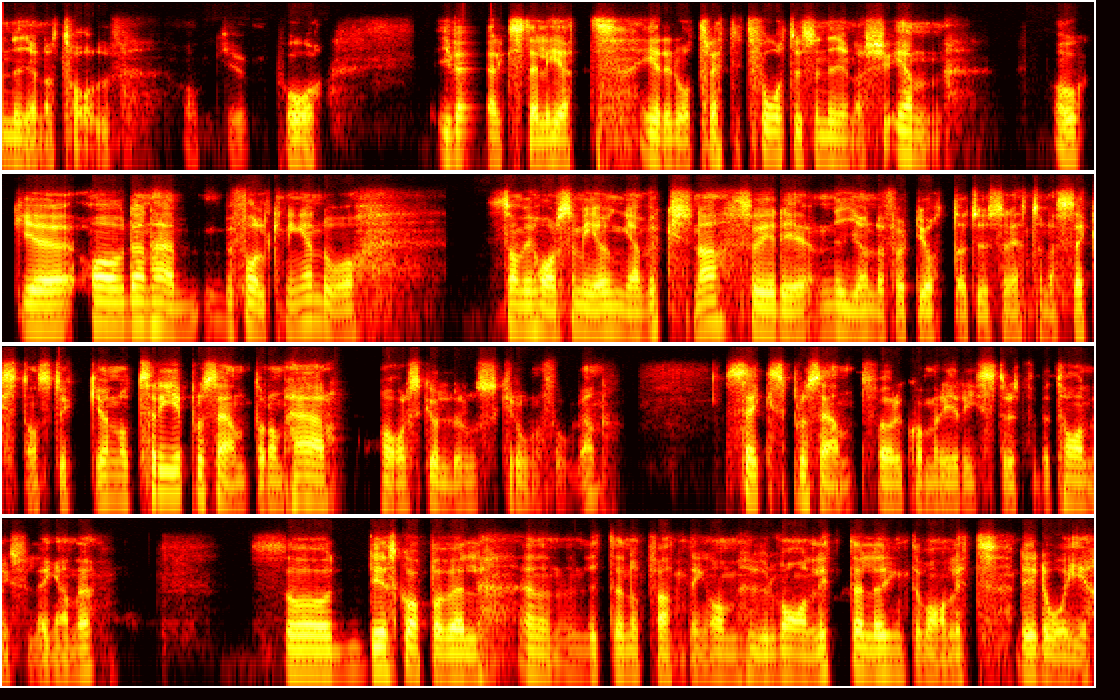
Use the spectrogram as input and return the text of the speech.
912 och på i verkställighet är det då 32 921. Och eh, av den här befolkningen då som vi har som är unga vuxna så är det 948 116 stycken och 3 procent av de här har skulder hos Kronofogden. 6 procent förekommer i registret för betalningsförläggande. Så det skapar väl en, en, liten uppfattning om hur vanligt eller inte vanligt det då är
